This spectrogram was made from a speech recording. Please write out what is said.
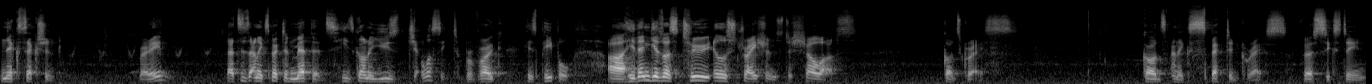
Next section. Ready? That's his unexpected methods. He's going to use jealousy to provoke his people. Uh, he then gives us two illustrations to show us God's grace. God's unexpected grace. Verse 16.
